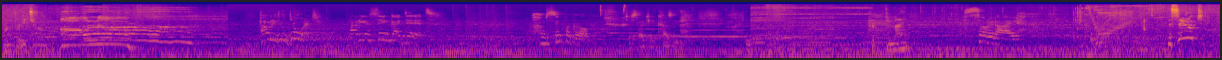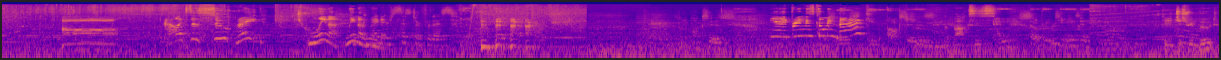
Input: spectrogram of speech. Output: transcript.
One for each of them. Oh no! Ah. How did you do it? How do you think I did it? I'm Supergirl. Just like your cousin. no! Tonight. So did I. The suit! Oh, Alex's suit, right? Lena, Lena made it. Your sister for this. the Boxes. Yay, Brittany's coming back! Boxes the boxes. and subroutines and Did you just reboot?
